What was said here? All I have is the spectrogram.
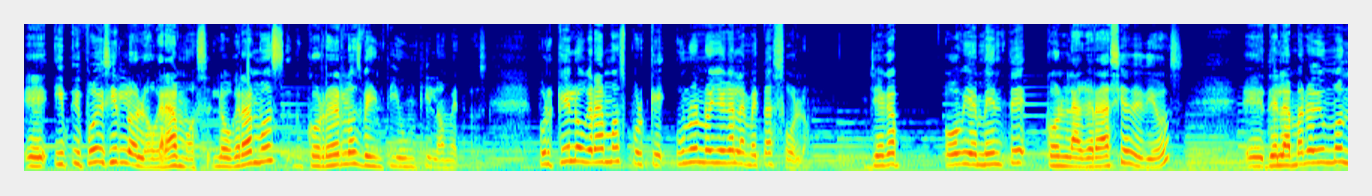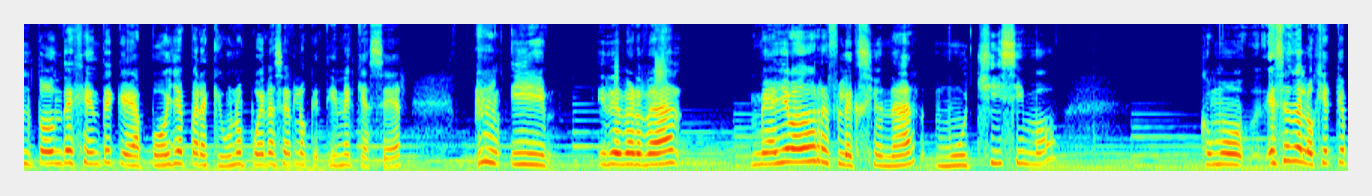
eh, y, y puedo decir, lo logramos. Logramos correr los 21 kilómetros. ¿Por qué logramos? Porque uno no llega a la meta solo. Llega obviamente con la gracia de Dios, eh, de la mano de un montón de gente que apoya para que uno pueda hacer lo que tiene que hacer. y, de verdad me ha llevado a reflexionar muchísimo como esa analogía que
